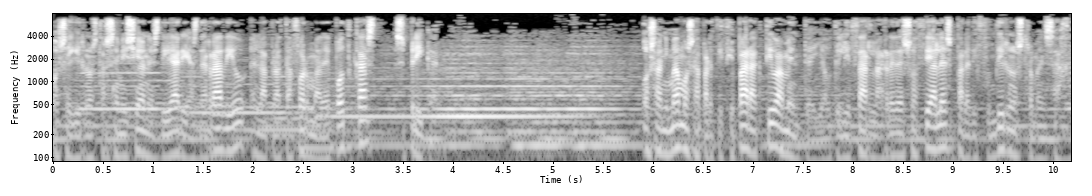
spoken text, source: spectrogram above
o seguir nuestras emisiones diarias de radio en la plataforma de podcast Spreaker. Os animamos a participar activamente y a utilizar las redes sociales para difundir nuestro mensaje.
